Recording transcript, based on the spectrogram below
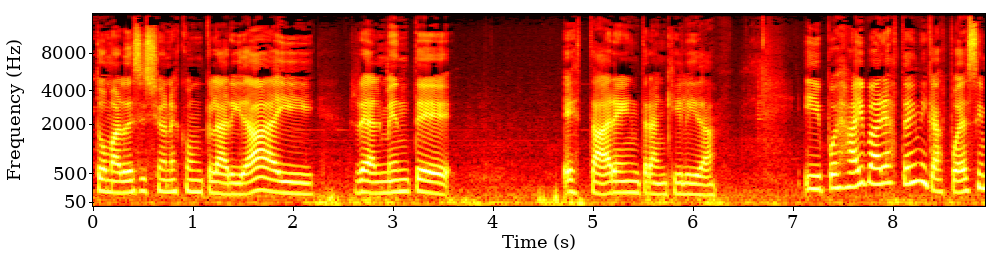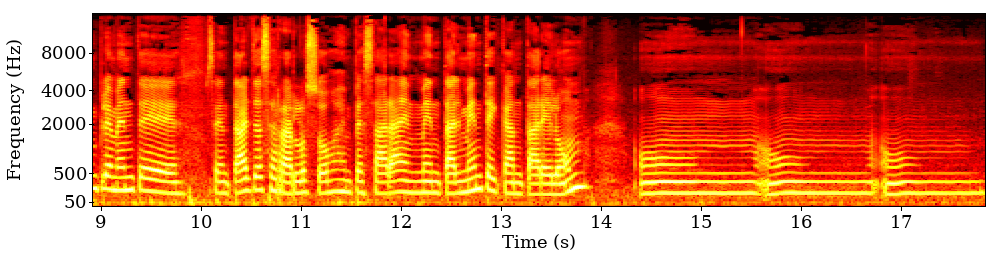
tomar decisiones con claridad y realmente estar en tranquilidad. Y pues hay varias técnicas, puedes simplemente sentarte, cerrar los ojos, empezar a mentalmente cantar el om, om, om, om.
